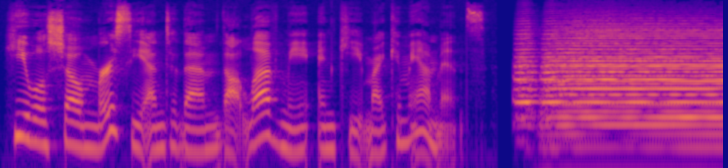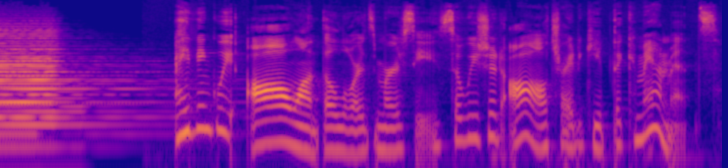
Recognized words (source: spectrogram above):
He will show mercy unto them that love me and keep my commandments. I think we all want the Lord's mercy, so we should all try to keep the commandments.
